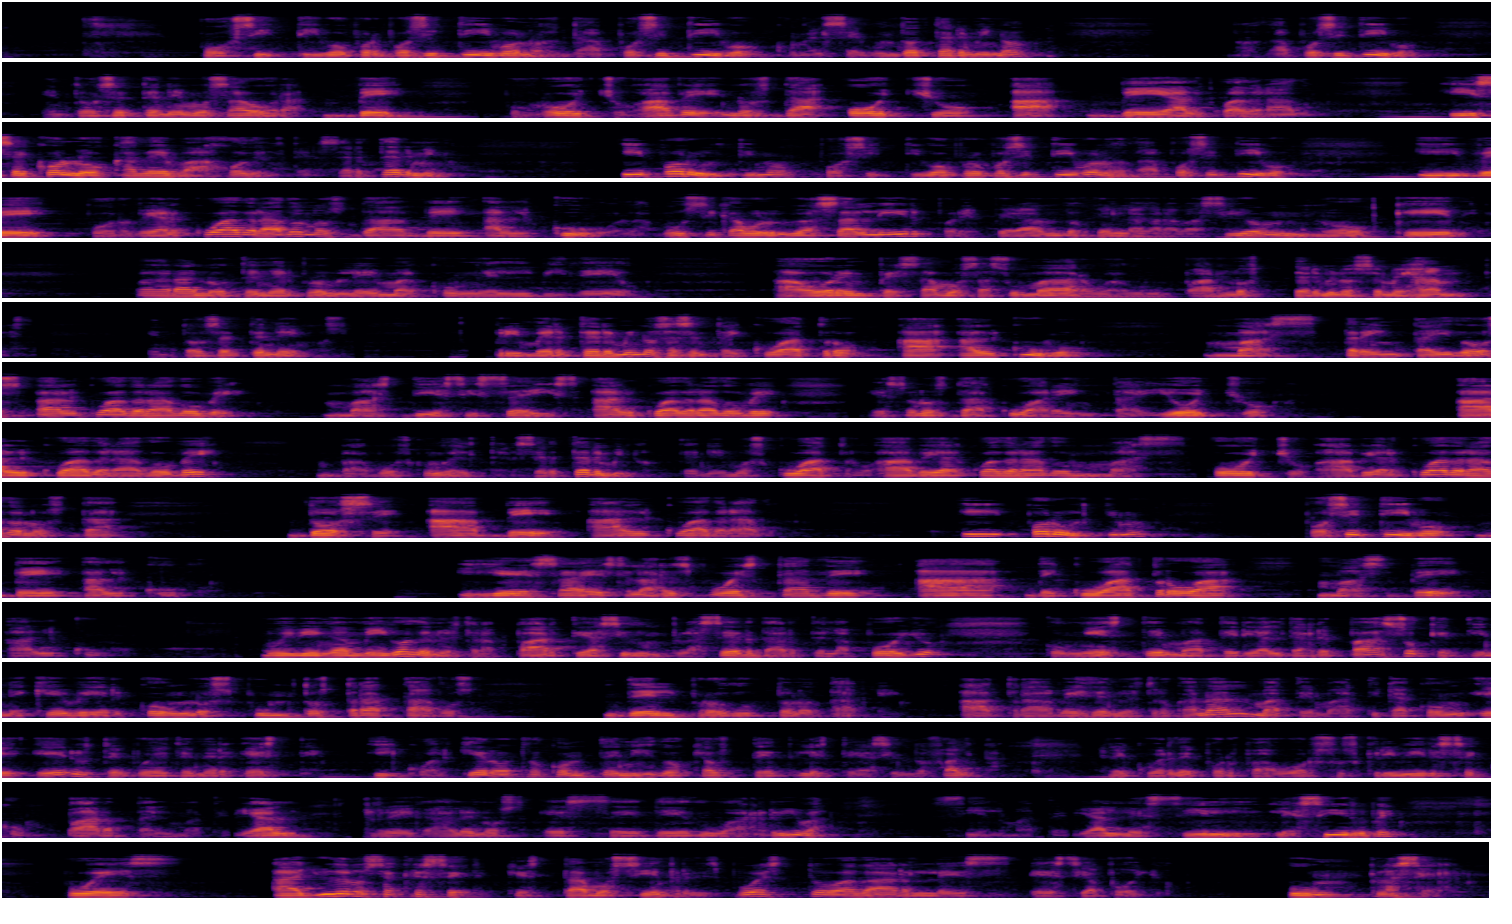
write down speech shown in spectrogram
Positivo por positivo nos da positivo, con el segundo término nos da positivo. Entonces tenemos ahora b por 8ab nos da 8ab al cuadrado y se coloca debajo del tercer término. Y por último, positivo por positivo nos da positivo y b por b al cuadrado nos da b al cubo. La música volvió a salir, pero esperando que en la grabación no quede para no tener problema con el video. Ahora empezamos a sumar o agrupar los términos semejantes. Entonces tenemos primer término 64a al cubo más 32 al cuadrado b más 16 al cuadrado b, eso nos da 48 al cuadrado b. Vamos con el tercer término. Tenemos 4ab al cuadrado más 8ab al cuadrado nos da 12ab al cuadrado. Y por último, positivo b al cubo. Y esa es la respuesta de a de 4a más b al cubo. Muy bien amigo, de nuestra parte ha sido un placer darte el apoyo con este material de repaso que tiene que ver con los puntos tratados del producto notable. A través de nuestro canal Matemática con ER usted puede tener este y cualquier otro contenido que a usted le esté haciendo falta. Recuerde por favor suscribirse, comparta el material, regálenos ese dedo arriba si el material le, le sirve, pues Ayúdenos a crecer, que estamos siempre dispuestos a darles ese apoyo. Un placer.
